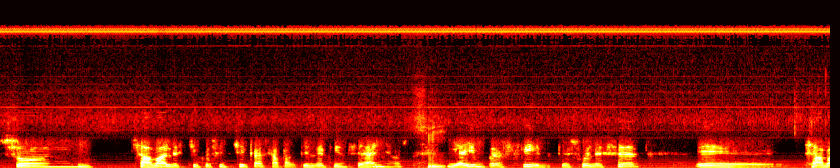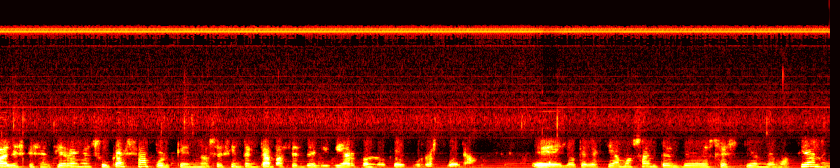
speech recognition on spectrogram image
son chavales, chicos y chicas a partir de 15 años Mm. y hay un perfil que suele ser eh, chavales que se encierran en su casa porque no se sienten capaces de lidiar con lo que ocurre fuera. Eh, lo que decíamos antes de gestión de emociones,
